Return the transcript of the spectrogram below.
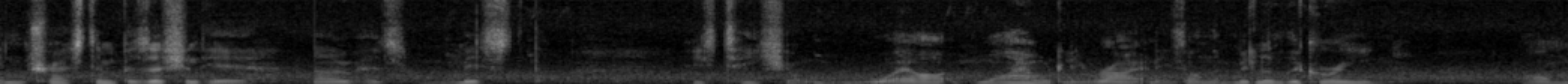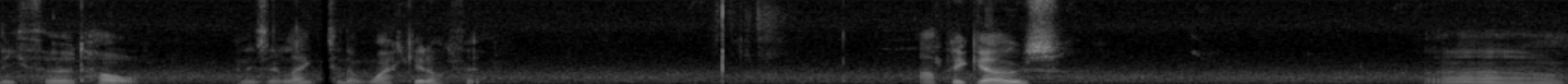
interesting position here. Noh has missed his tee shot wildly right, and he's on the middle of the green on the third hole, and is elected to whack it off it. Up it goes. Oh,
